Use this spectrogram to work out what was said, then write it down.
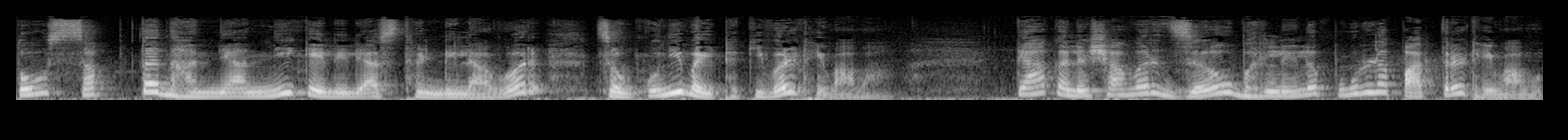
तो सप्तधान्यांनी केलेल्या स्थंडिलावर चौकोनी बैठकीवर ठेवावा. त्या कलशावर जव भरलेलं पूर्ण पात्र ठेवावं.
